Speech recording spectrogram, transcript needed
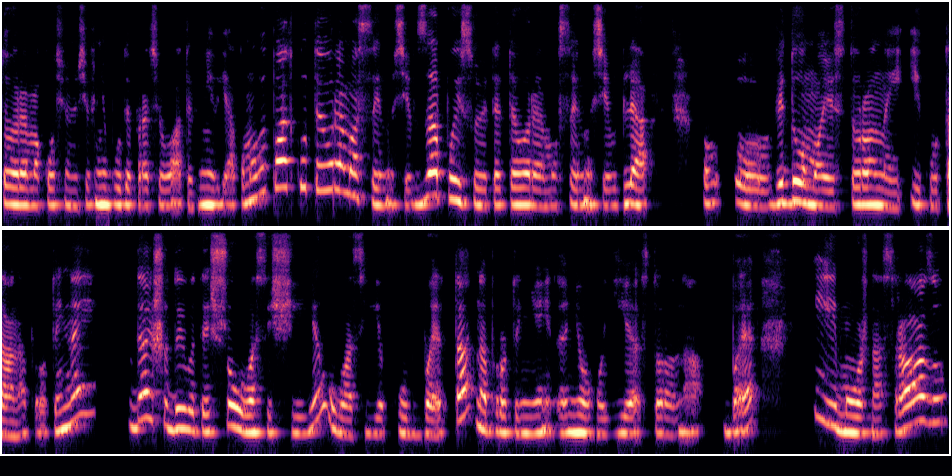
теорема косинусів не буде працювати ні в якому випадку. Теорема синусів. Записуєте теорему синусів для відомої сторони і кута напроти неї. Далі дивитесь, що у вас іще є. У вас є кут бета, напроти нього є сторона Б, і можна зразу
